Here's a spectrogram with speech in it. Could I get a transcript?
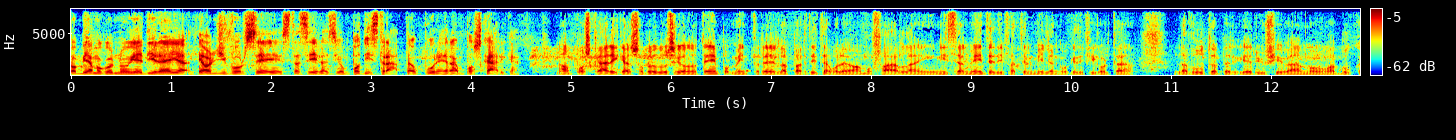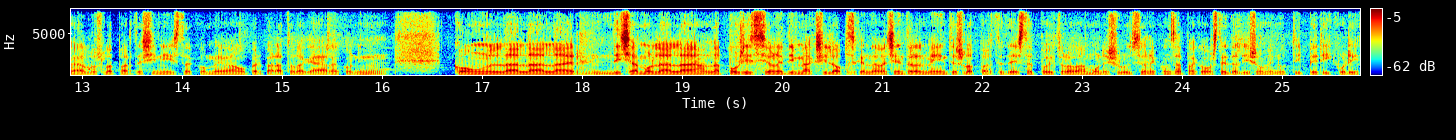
Abbiamo con noi Edireia e oggi forse stasera si è un po' distratta oppure era un po' scarica? No, un po' scarica soprattutto il secondo tempo, mentre la partita volevamo farla inizialmente, di fatto il Milan qualche difficoltà l'ha avuta perché riuscivamo a bucarlo sulla parte sinistra come avevamo preparato la gara con, in, con la, la, la, diciamo la, posizione di Maxi Lopez che andava centralmente sulla parte destra, poi trovavamo le soluzioni con Zappacosta e da lì sono venuti i pericoli.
